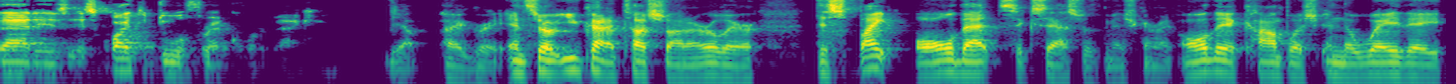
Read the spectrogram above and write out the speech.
that is is quite the dual threat quarterback. Yep, I agree. And so you kind of touched on it earlier despite all that success with Michigan, right? All they accomplished in the way they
